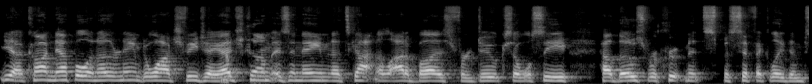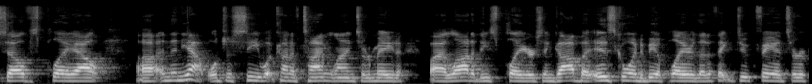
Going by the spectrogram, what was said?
Yeah, Kon Knueppel, another name to watch. VJ Edgecombe is a name that's gotten a lot of buzz for Duke. So we'll see how those recruitments specifically themselves play out. Uh, and then, yeah, we'll just see what kind of timelines are made by a lot of these players. And Ngongba is going to be a player that I think Duke fans are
